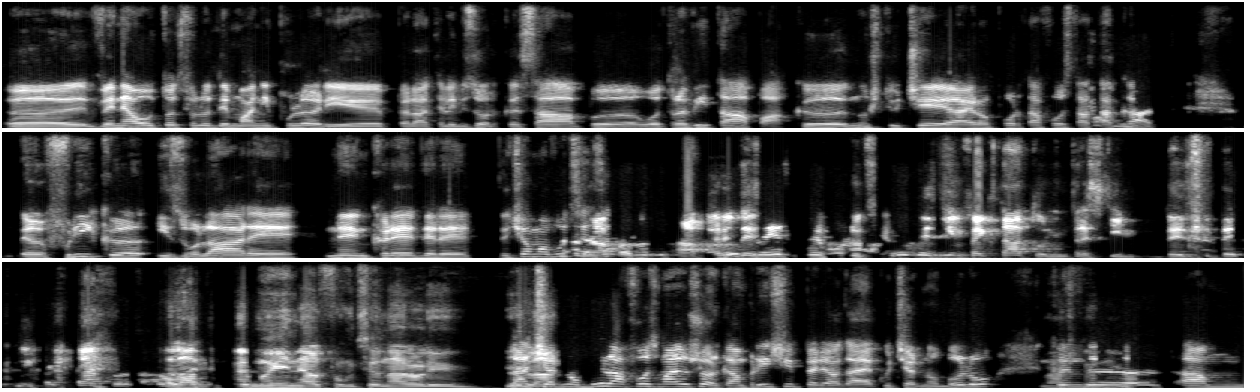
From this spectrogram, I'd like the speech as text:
uh, veneau tot felul de manipulări pe la televizor, că s-a uh, otrăvit apa, că nu știu ce aeroport a fost atacat, uh, frică, izolare, neîncredere. Deci am avut da, a apărut, a apărut, dez, a apărut dezinfectatul între schimb. Dez, dezinfectatul. pe mâine al funcționarului. La Cernobâl a fost mai ușor, că am prins și perioada aia cu Cernobâlul, când uh, am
